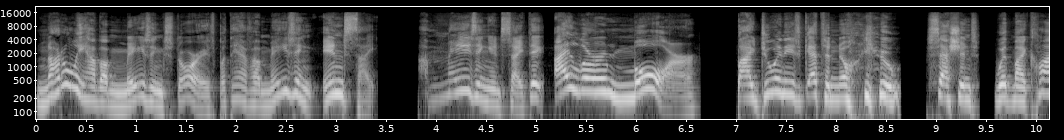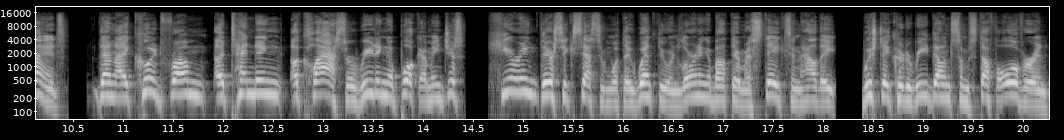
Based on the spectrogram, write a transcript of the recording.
not only have amazing stories, but they have amazing insight. Amazing insight. They, I learn more by doing these get to know you sessions with my clients than I could from attending a class or reading a book. I mean, just hearing their success and what they went through and learning about their mistakes and how they wish they could have redone some stuff over. And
